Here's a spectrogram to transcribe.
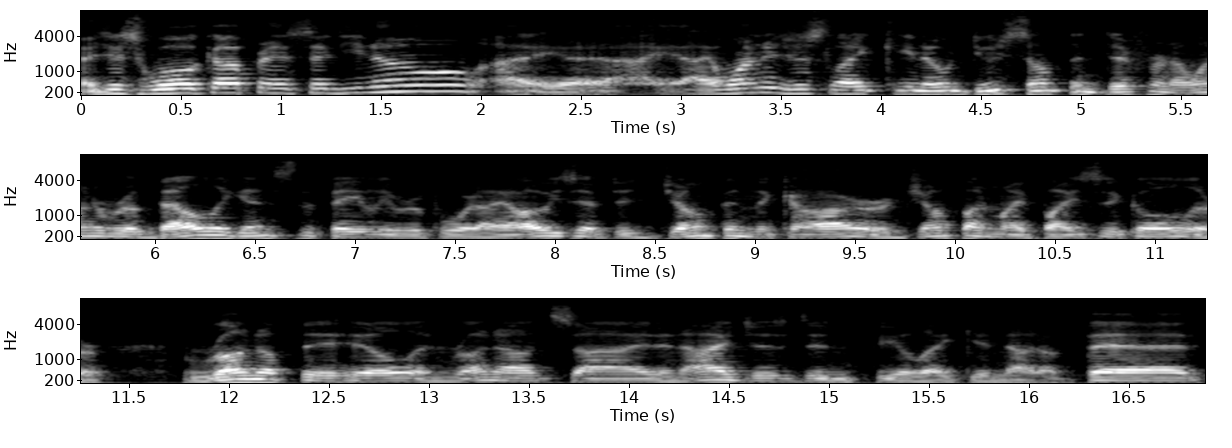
I just woke up and I said, you know, I, uh, I I want to just like you know do something different. I want to rebel against the Bailey Report. I always have to jump in the car or jump on my bicycle or run up the hill and run outside, and I just didn't feel like getting out of bed.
